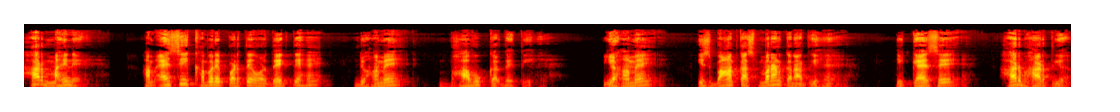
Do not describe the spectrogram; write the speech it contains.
हर महीने हम ऐसी खबरें पढ़ते और देखते हैं जो हमें भावुक कर देती है। यह हमें इस बात का स्मरण कराती है कि कैसे हर भारतीय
